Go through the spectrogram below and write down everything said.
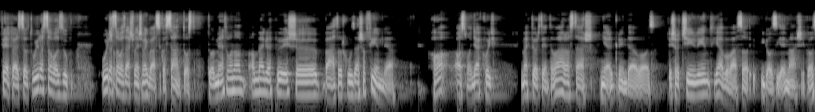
Fél perc alatt újra szavazzuk, Újra szavazás van, és megválasztjuk a Santos-t. Tudod, mi lett volna a, a meglepő és ö, bátor húzás a filmnél? Ha azt mondják, hogy megtörtént a választás, nyert Grindelwald. És a Chinlin hiába válsz a igazi egy másikat,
